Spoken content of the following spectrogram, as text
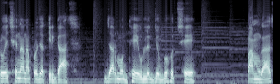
রয়েছে নানা প্রজাতির গাছ, যার মধ্যে উল্লেখযোগ্য হচ্ছে পাম গাছ,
